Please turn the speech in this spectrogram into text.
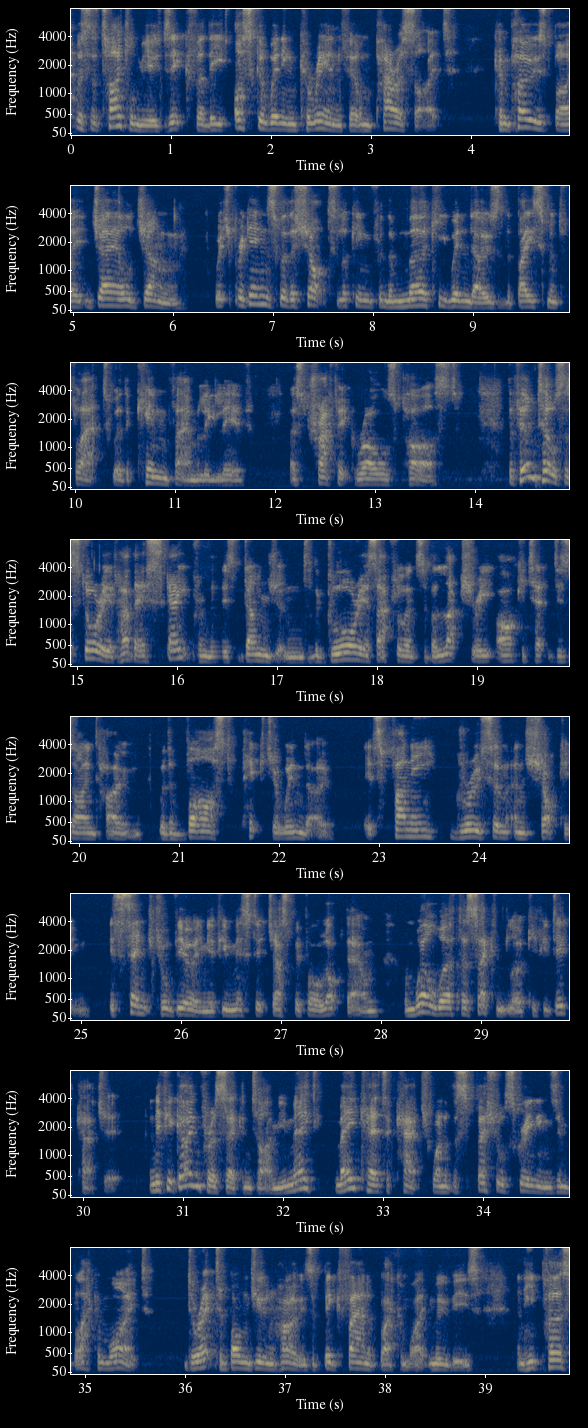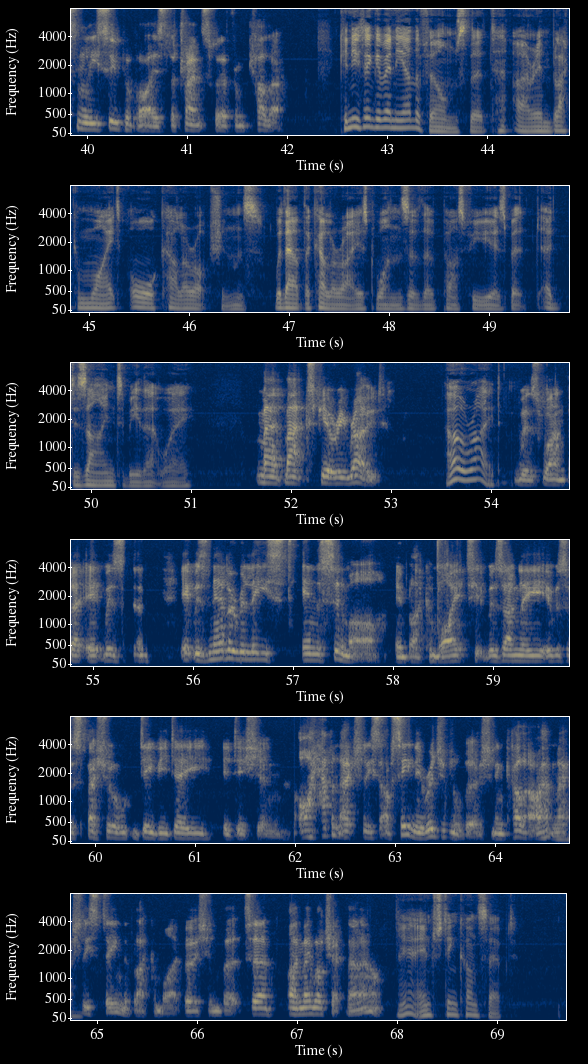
That was the title music for the Oscar winning Korean film Parasite, composed by Jaeil Jung, which begins with a shot looking from the murky windows of the basement flat where the Kim family live as traffic rolls past. The film tells the story of how they escape from this dungeon to the glorious affluence of a luxury architect designed home with a vast picture window. It's funny, gruesome, and shocking. Essential viewing if you missed it just before lockdown, and well worth a second look if you did catch it. And if you're going for a second time, you may, may care to catch one of the special screenings in black and white. Director Bong Joon Ho is a big fan of black and white movies, and he personally supervised the transfer from colour. Can you think of any other films that are in black and white or colour options, without the colourised ones of the past few years, but are designed to be that way? Mad Max Fury Road. Oh right, was one, but it was um, it was never released in the cinema in black and white. It was only it was a special DVD edition. I haven't actually I've seen the original version in color. I haven't actually seen the black and white version, but uh, I may well check that out. Yeah, interesting concept.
